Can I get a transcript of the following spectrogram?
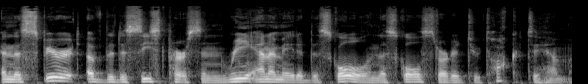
And the spirit of the deceased person reanimated the skull, and the skull started to talk to him.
